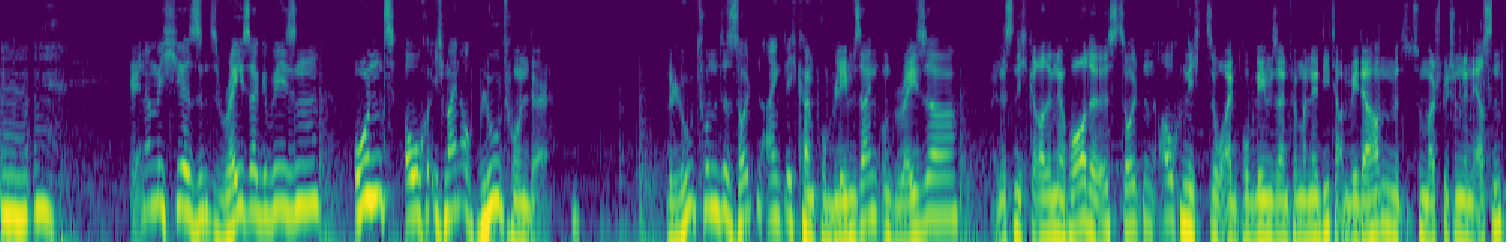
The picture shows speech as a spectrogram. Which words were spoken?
Ich erinnere mich, hier sind Razor gewesen. Und auch, ich meine auch Bluthunde. Bluthunde sollten eigentlich kein Problem sein. Und Razor, wenn es nicht gerade eine Horde ist, sollten auch nicht so ein Problem sein für meine Dieter-Armee. Haben wir zum Beispiel schon den ersten.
